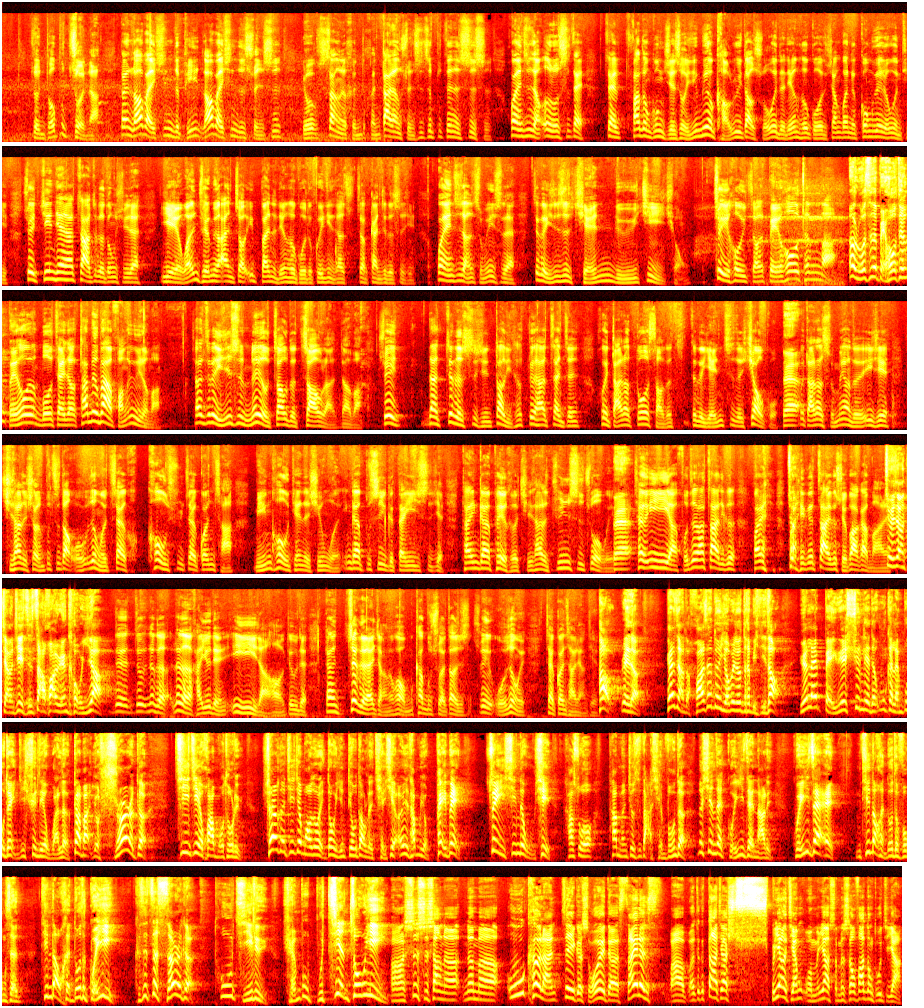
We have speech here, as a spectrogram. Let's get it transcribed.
准头不准啊。但老百姓的平老百姓的损失有上了很很大量损失，这不争的事实。换言之讲，俄罗斯在在发动攻击的时候，已经没有考虑到所谓的联合国相关的公约的问题，所以今天他炸这个东西呢，也完全没有按照一般的联合国的规定在在干这个事情。换言之讲是什么意思呢？这个已经是黔驴技穷，最后一招北后吞嘛。俄罗斯的北后吞，北后吞没摘到，他没有办法防御了嘛。他这个已经是没有招的招了，知道吧？所以那这个事情到底他对他的战争会达到多少的这个研制的效果？对，会达到什么样的一些其他的效应？不知道。我认为在后续再观察。明后天的新闻应该不是一个单一事件，它应该配合其他的军事作为，对，才有意义啊。否则他炸一个，发 现炸一个炸一个水坝干嘛呢？就像蒋介石炸花园口一样，对，就那个那个还有点意义的哈，对不对？但这个来讲的话，我们看不出来到底是，所以我认为再观察两天。好，瑞德，刚才讲的华盛顿邮报就特别提到，原来北约训练的乌克兰部队已经训练完了，干嘛？有十二个机械化摩托旅。十二个机械摩托旅都已经丢到了前线，而且他们有配备最新的武器。他说他们就是打前锋的。那现在诡异在哪里？诡异在哎，你听到很多的风声，听到很多的诡异，可是这十二个突击旅全部不见踪影啊、事实上呢，那么乌克兰这个所谓的 silence 啊，这个大家嘘，不要讲，我们要什么时候发动突击啊？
